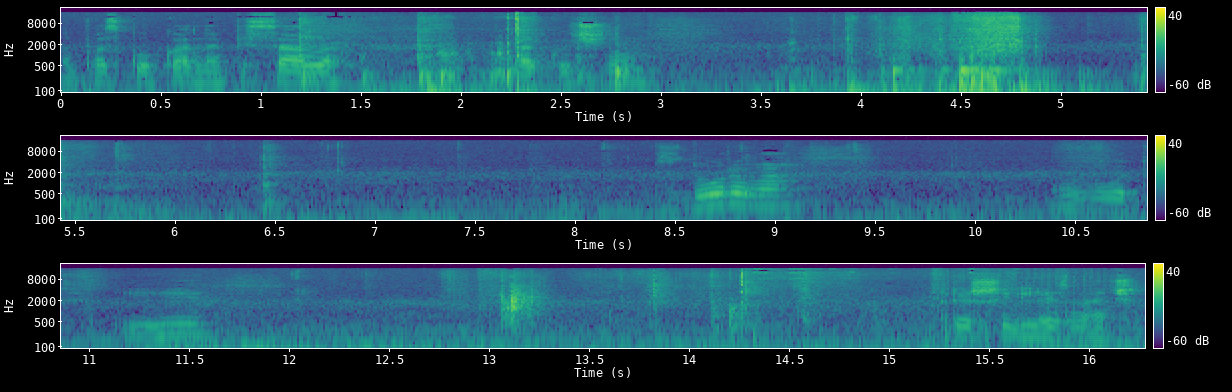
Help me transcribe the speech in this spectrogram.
а поскольку она писала так очень здорово, вот, и решили, значит,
